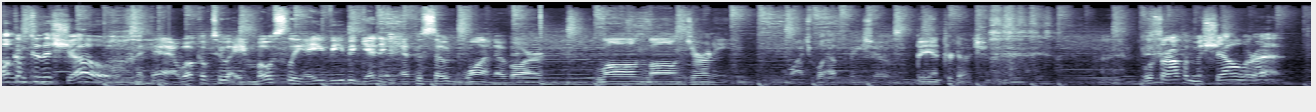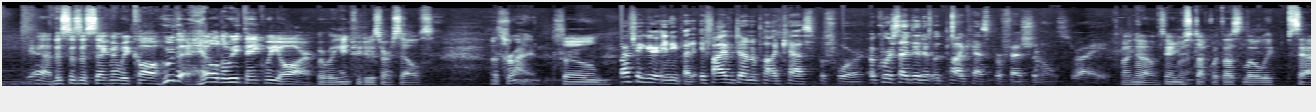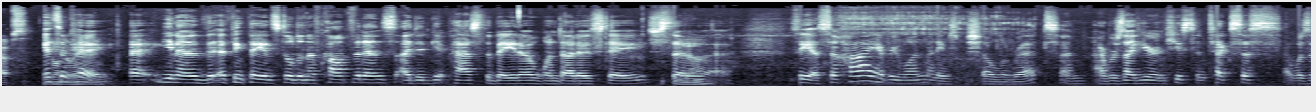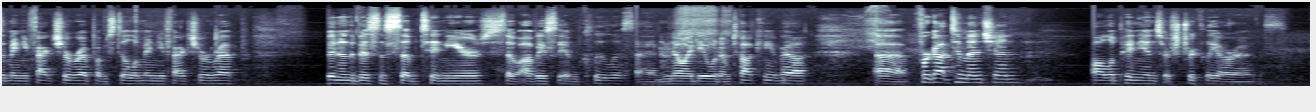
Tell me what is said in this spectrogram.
welcome to the show. Yeah, welcome to a mostly AV beginning, episode one of our long, long journey. Watch, we'll have three shows. The introduction. we'll start off with Michelle Lorette. Yeah, this is a segment we call Who the Hell Do We Think We Are? where we introduce ourselves. That's right. So, I figure anybody. If I've done a podcast before, of course I did it with podcast professionals, right? I know, so you're stuck with us lowly saps. We It's don't know okay. Uh, you know, th- I think they instilled enough confidence. I did get past the beta 1.0 stage, so. Yeah. Uh, so yeah, so hi everyone. My name is Michelle Lorette. I'm, I reside here in Houston, Texas. I was a manufacturer rep. I'm still a manufacturer rep. Been in the business sub 10 years, so obviously I'm clueless. I have no idea what I'm talking about. Uh, forgot to mention, all opinions are strictly our own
